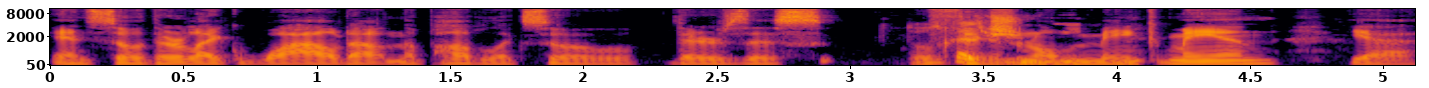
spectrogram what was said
And so they're like wild out in the public. So there's this Those fictional mink man. Yeah.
